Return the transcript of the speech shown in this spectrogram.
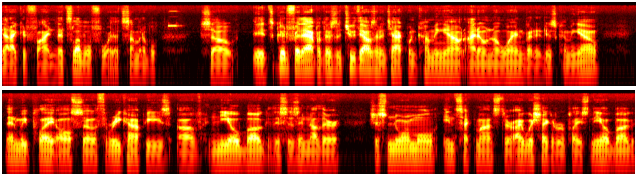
that I could find. That's level 4, that's summonable. So it's good for that, but there's a 2000 attack one coming out. I don't know when, but it is coming out. Then we play also three copies of Neobug. This is another just normal insect monster. I wish I could replace Neobug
